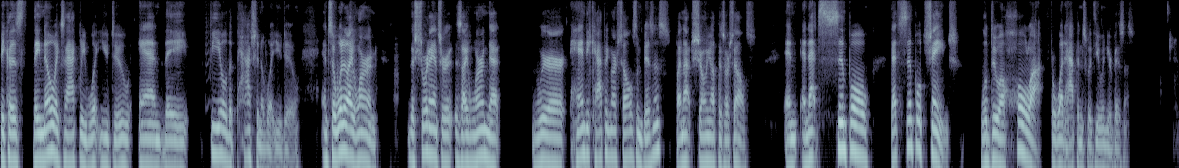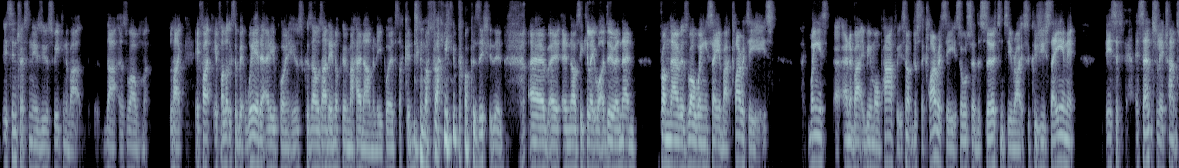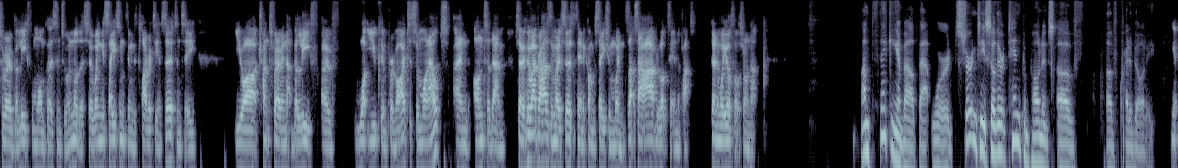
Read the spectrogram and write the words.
because they know exactly what you do and they feel the passion of what you do. And so what did i learn? The short answer is i learned that we're handicapping ourselves in business by not showing up as ourselves. And and that simple that simple change will do a whole lot for what happens with you and your business. It's interesting as you were speaking about that as well. Like if I if I looked a bit weird at any point, it was because I was adding up in my head how many words I could do my value proposition in um, and articulate what I do. And then from there as well, when you say about clarity, it's when you and about it being more powerful, it's not just the clarity, it's also the certainty, right? So because you're saying it, it's essentially a transfer of belief from one person to another. So when you say something with clarity and certainty, you are transferring that belief of what you can provide to someone else and onto them. So whoever has the most certainty in a conversation wins. That's how I've looked at it in the past. Don't know what your thoughts are on that. I'm thinking about that word certainty. So there are 10 components of of credibility. Yeah.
